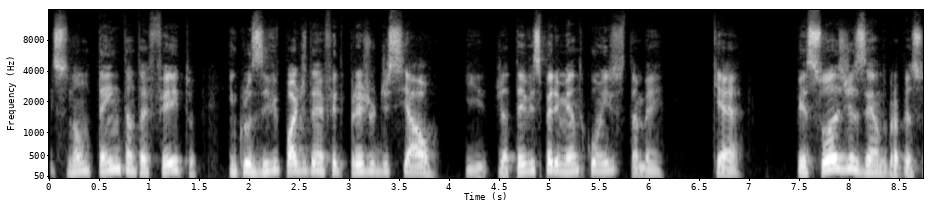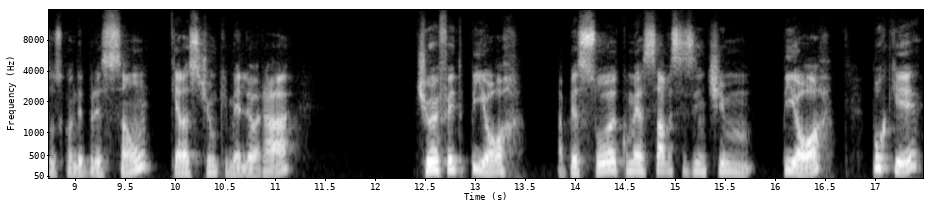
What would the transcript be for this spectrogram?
Isso não tem tanto efeito, inclusive pode ter um efeito prejudicial. E já teve experimento com isso também, que é pessoas dizendo para pessoas com depressão que elas tinham que melhorar, tinha um efeito pior. A pessoa começava a se sentir pior, porque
